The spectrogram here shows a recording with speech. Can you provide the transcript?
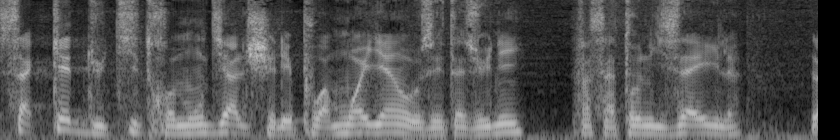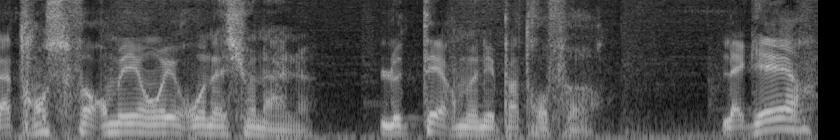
sa quête du titre mondial chez les poids moyens aux États-Unis, face à Tony Zale, l'a transformé en héros national. Le terme n'est pas trop fort. La guerre,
